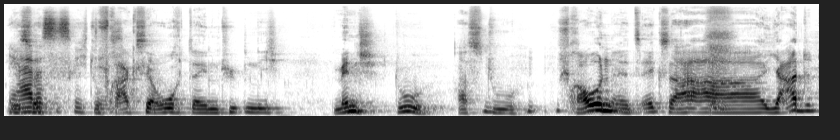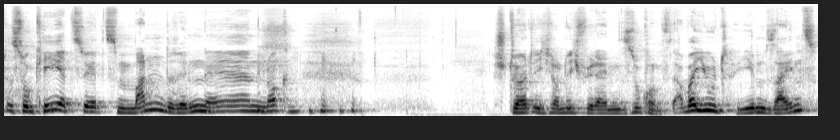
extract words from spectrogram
Ja, Weißt du, das ist richtig. Du fragst ja auch deinen Typen nicht, Mensch, du, hast du Frauen als Ex? Ah, ja, das ist okay, jetzt du jetzt einen Mann drin, äh, Nock. Stört dich doch nicht für deine Zukunft. Aber gut, jedem seins.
